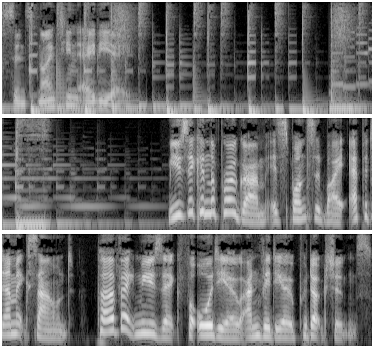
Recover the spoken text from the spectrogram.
since 1988. Music in the program is sponsored by Epidemic Sound, perfect music for audio and video productions.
